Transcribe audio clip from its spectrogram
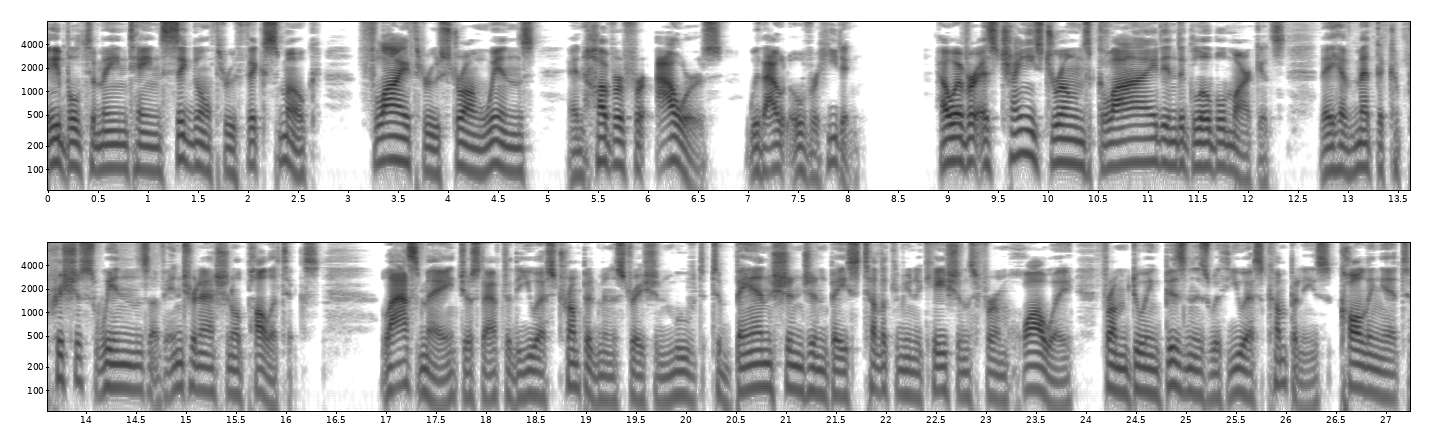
able to maintain signal through thick smoke, fly through strong winds, and hover for hours without overheating. However, as Chinese drones glide into global markets, they have met the capricious winds of international politics. Last May, just after the U.S. Trump administration moved to ban Shenzhen based telecommunications firm Huawei from doing business with U.S. companies, calling it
